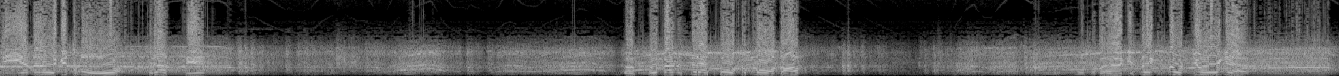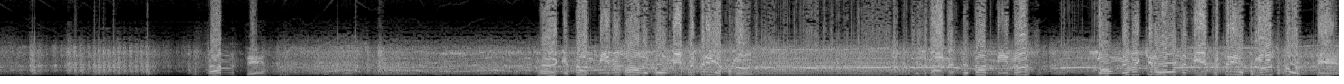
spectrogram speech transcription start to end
Sen höger 2, 30. Öppen vänster 1 bakom ladan. Och så på höger 6, 40 och höger 50. Höger 5 minus halvlång nyper 3 plus till vänster 5 minus. Lång över grön, ny på 3 plus 40.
